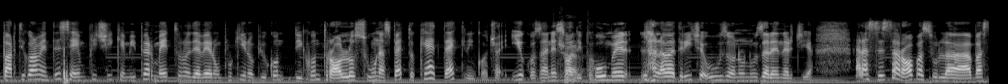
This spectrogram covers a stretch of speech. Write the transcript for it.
particolarmente semplici che mi permettono di avere un pochino più con- di controllo su un aspetto che è tecnico, cioè io cosa ne so certo. di come la lavatrice usa o non usa l'energia. È la stessa roba sulla abbastanza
